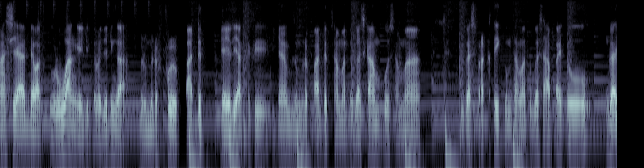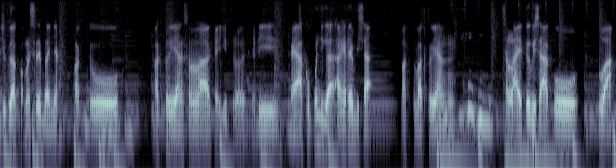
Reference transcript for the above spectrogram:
masih ada waktu luang kayak gitu loh. Jadi nggak bener-bener full padet daily activity-nya bener-bener padet sama tugas kampus sama tugas praktikum sama tugas apa itu nggak juga kok masih banyak waktu waktu yang sela kayak gitu loh. Jadi kayak aku pun juga akhirnya bisa waktu-waktu yang sela itu bisa aku luang,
